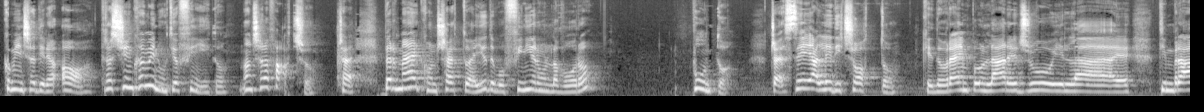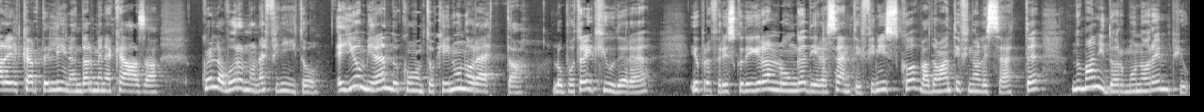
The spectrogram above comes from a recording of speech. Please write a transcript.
comincia a dire oh, tra 5 minuti ho finito, non ce la faccio. Cioè, per me il concetto è io devo finire un lavoro, punto. Cioè, se alle 18 che dovrei impollare giù il eh, timbrare il cartellino e andarmene a casa, quel lavoro non è finito e io mi rendo conto che in un'oretta lo potrei chiudere, io preferisco di gran lunga dire senti finisco, vado avanti fino alle 7, domani dormo un'ora in più.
